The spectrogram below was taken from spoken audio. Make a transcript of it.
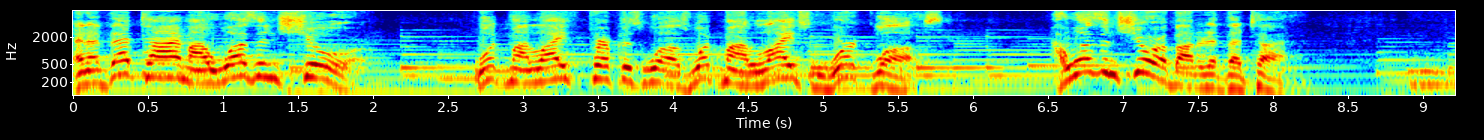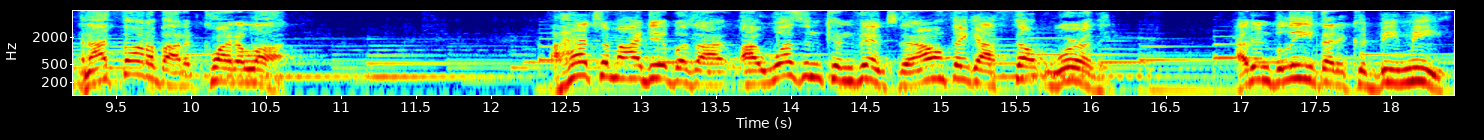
And at that time, I wasn't sure what my life purpose was, what my life's work was. I wasn't sure about it at that time. And I thought about it quite a lot. I had some idea, but I, I wasn't convinced that I don't think I felt worthy. I didn't believe that it could be me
